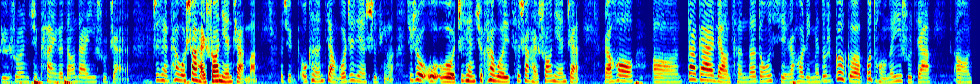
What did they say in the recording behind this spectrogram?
比如说你去看一个当代艺术展，之前看过上海双年展嘛，去我可能讲过这件事情了，就是我我之前去看过一次上海双年展，然后呃大概两层的东西，然后里面都是各个不同的艺术家，嗯、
